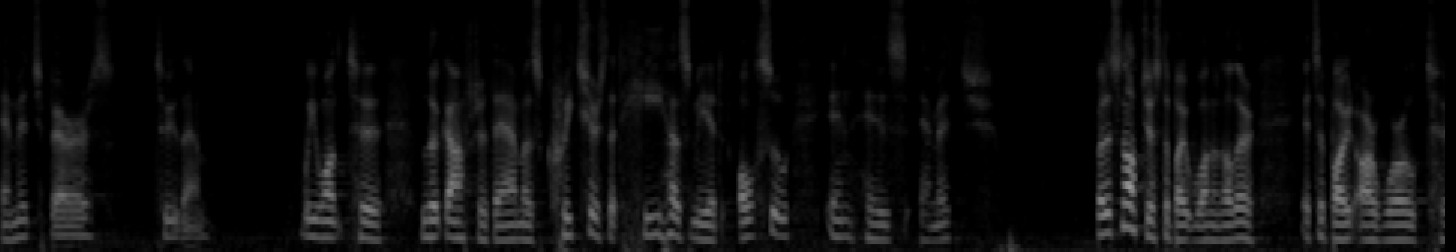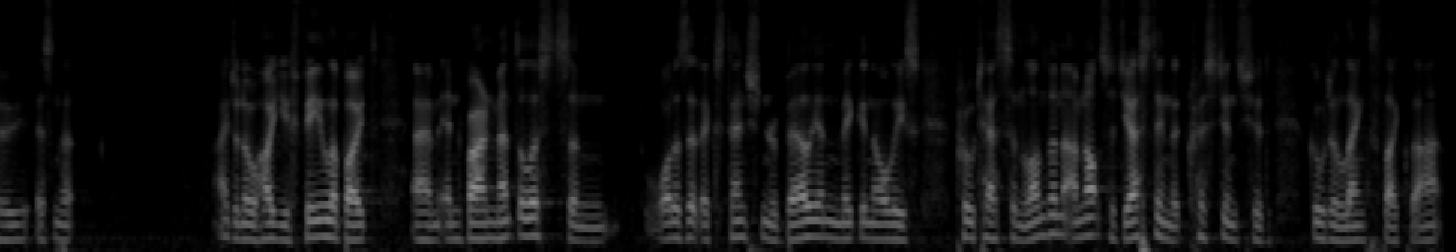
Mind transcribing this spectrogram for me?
image bearers to them. We want to look after them as creatures that He has made also in His image. But it's not just about one another, it's about our world too, isn't it? I don't know how you feel about um, environmentalists and what is it, Extinction Rebellion, making all these protests in London. I'm not suggesting that Christians should go to lengths like that.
